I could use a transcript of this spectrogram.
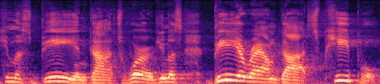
You must be in God's word. You must be around God's people.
